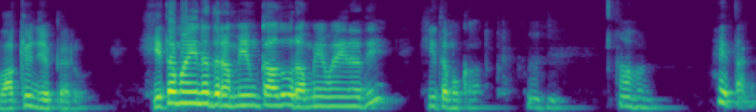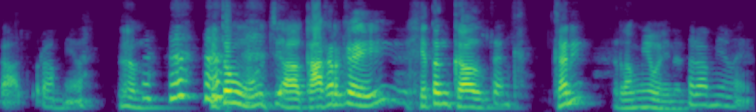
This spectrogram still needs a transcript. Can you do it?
వాక్యం చెప్పారు. హితమైనది రమ్యం కాదు రమ్యమైనది హితము కాదు. అవును. హితం కాదు రమ్యం ఉమ్, హితము ఆ కాకరకాయ హితం కాదు. హితం కానీ రమ్యమైనది. రమ్యమైన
